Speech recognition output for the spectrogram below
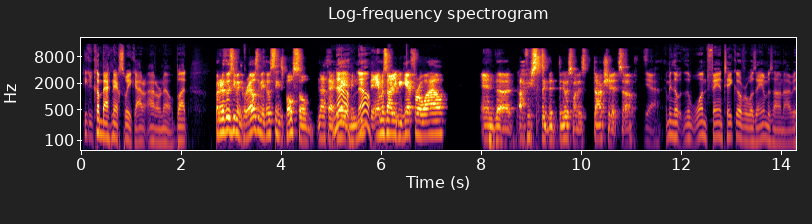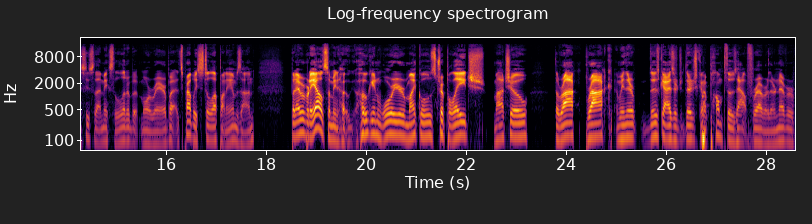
he could come back next week. I don't I don't know. But But are those even grails? I mean, those things both sold not that no, great. I mean, no. You, the Amazon you could get for a while and the obviously the, the, newest one is dog shit. So yeah, I mean the the one fan takeover was Amazon, obviously, so that makes it a little bit more rare, but it's probably still up on Amazon. But everybody else, I mean Hogan, Warrior, Michaels, Triple H, Macho, The Rock, Brock. I mean they're those guys are they're just gonna pump those out forever. They're never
